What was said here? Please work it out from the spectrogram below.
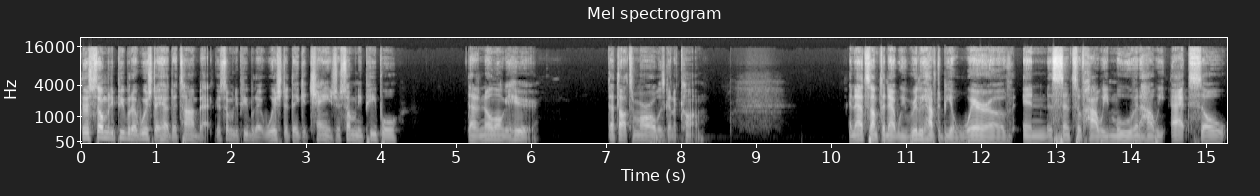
there's so many people that wish they had their time back. There's so many people that wish that they could change. There's so many people that are no longer here that thought tomorrow was going to come. And that's something that we really have to be aware of in the sense of how we move and how we act. So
